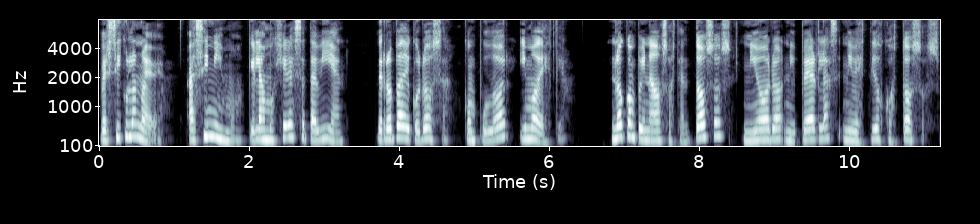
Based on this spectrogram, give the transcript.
Versículo 9. Asimismo, que las mujeres se atavíen de ropa decorosa, con pudor y modestia, no con peinados ostentosos, ni oro, ni perlas, ni vestidos costosos.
